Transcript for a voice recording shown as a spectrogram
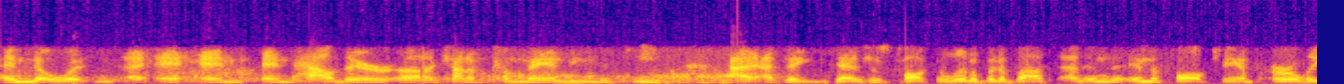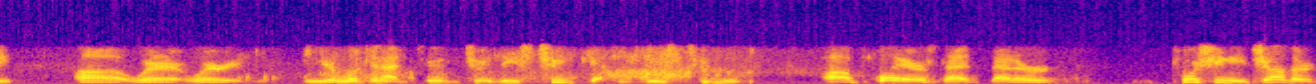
and know it and and, how they're uh, kind of commanding the team. I, I think Des has talked a little bit about that in the in the fall camp early, uh, where where you're looking at two two these two these two uh, players that that are pushing each other,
